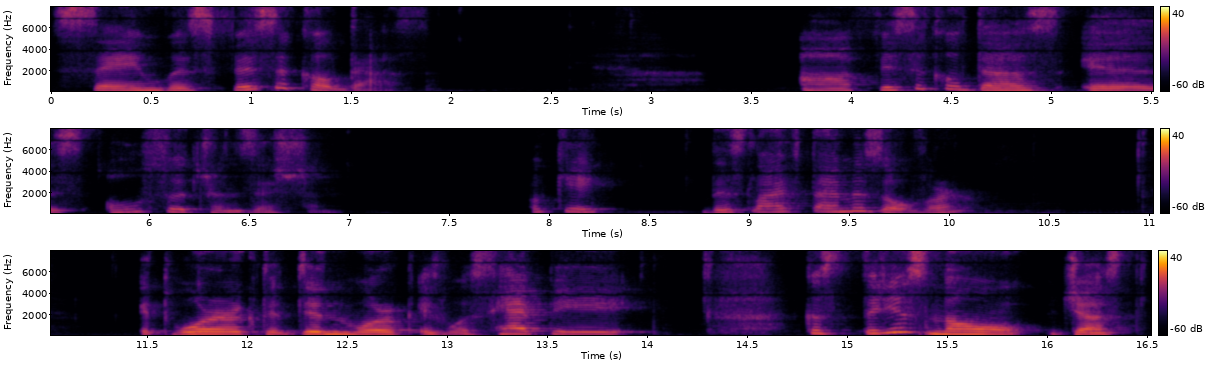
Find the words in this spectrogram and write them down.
Same with physical death. Uh, physical death is also a transition. Okay, this lifetime is over it worked, it didn't work, it was happy. Because there is no just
